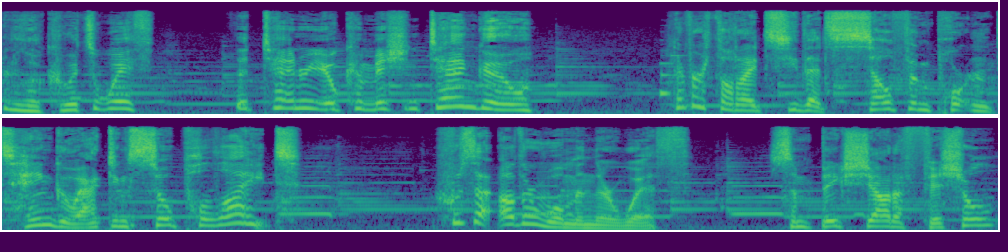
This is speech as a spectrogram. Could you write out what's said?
And look who it's with the Tenryo Commission Tengu. Never thought I'd see that self important Tengu acting so polite. Who's that other woman they're with? Some big shot official?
